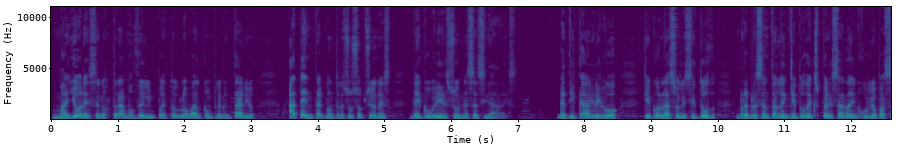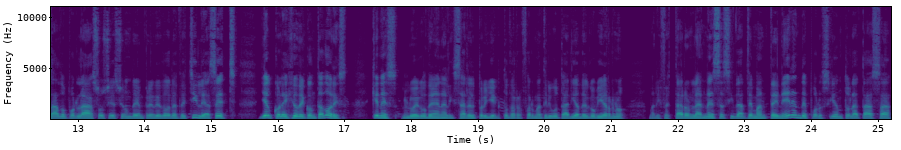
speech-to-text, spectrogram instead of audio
mayores en los tramos del impuesto global complementario atenta contra sus opciones de cubrir sus necesidades. Gatica agregó que con la solicitud representan la inquietud expresada en julio pasado por la Asociación de Emprendedores de Chile, ASECH, y el Colegio de Contadores, quienes, luego de analizar el proyecto de reforma tributaria del gobierno, manifestaron la necesidad de mantener en ciento la tasa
